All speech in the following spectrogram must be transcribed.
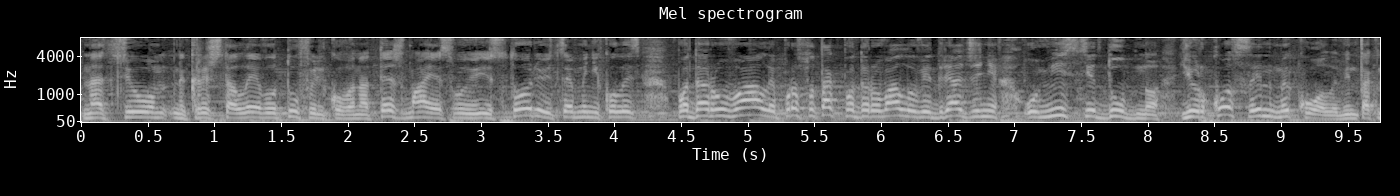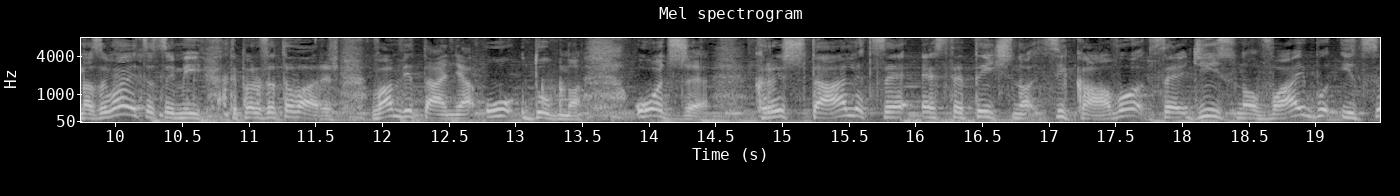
на цю кришталеву туфельку. Вона теж має свою історію. Це мені колись подарували. Просто так подарували у відрядженні у місті Дубно. Юрко, син Миколи. Він так називається. Це мій тепер вже товариш. Вам вітання у Дубно. Отже, кришталь це естетично цікаво, це дійсно вайб, і це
